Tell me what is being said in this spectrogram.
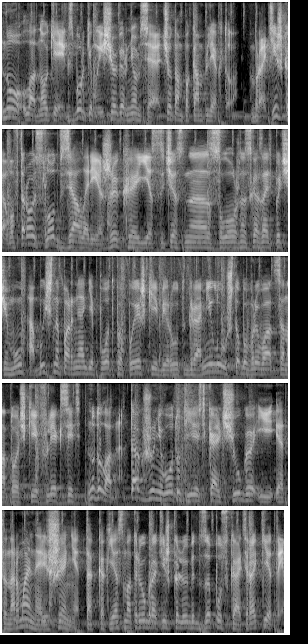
Ну ладно, окей, к сборке мы еще вернемся, что там по комплекту. Братишка во второй слот взял режик, если честно, сложно сказать почему. Обычно парняги под ППшки берут громилу, чтобы врываться на точки и флексить. Ну да ладно. Также у него тут есть кольчуга и это нормальное решение, так как я смотрю, братишка любит запускать ракеты.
